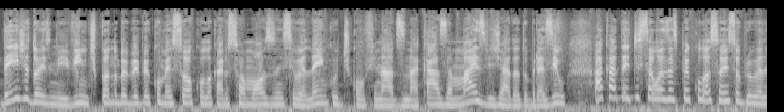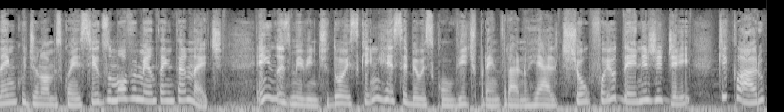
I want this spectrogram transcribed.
Desde 2020, quando o BBB começou a colocar os famosos em seu elenco de confinados na casa mais vigiada do Brasil, a cada edição as especulações sobre o elenco de nomes conhecidos movimentam a internet. Em 2022, quem recebeu esse convite para entrar no reality show foi o Denis DJ, que, claro,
